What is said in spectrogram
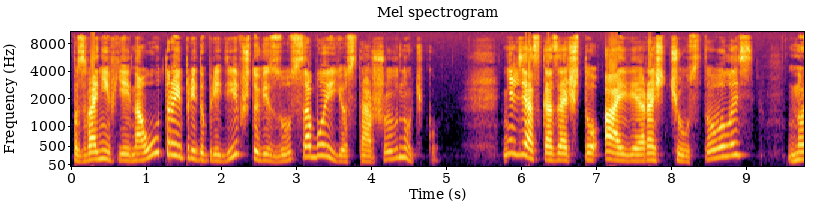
позвонив ей на утро и предупредив, что везу с собой ее старшую внучку. Нельзя сказать, что Айви расчувствовалась, но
